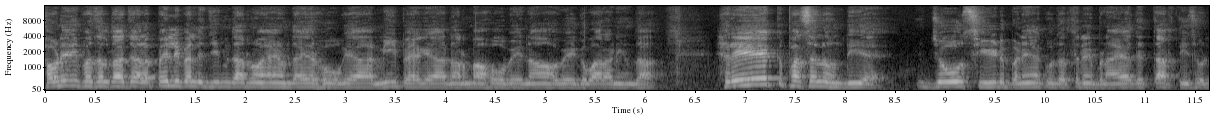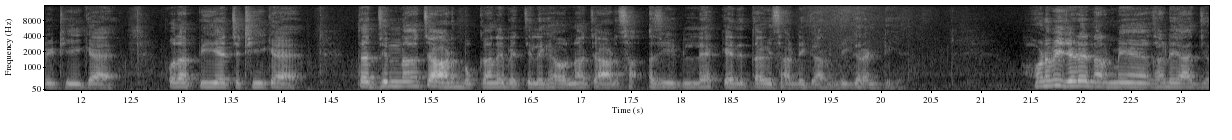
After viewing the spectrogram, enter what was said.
ਸੌਣੀ ਦੀ ਫਸਲ ਤਾਂ ਚੱਲ ਪਹਿਲੀ ਪਹਿਲੀ ਜ਼ਿਮੀਂਦਾਰ ਨੂੰ ਆਇਆ ਹੁੰਦਾ, ਯਾਰ ਹੋ ਗਿਆ, ਮੀਂਹ ਪੈ ਗਿਆ, ਨਰਮਾ ਹੋਵੇ, ਨਾ ਹੋਵੇ, ਗਵਾਰਾ ਨਹੀਂ ਹੁੰਦਾ। ਹਰੇਕ ਫਸਲ ਹੁੰਦੀ ਹੈ। ਜੋ ਸੀਡ ਬਣਿਆ, ਕੁਦਰਤ ਨੇ ਬਣਾਇਆ ਤੇ ਧਰਤੀ ਤੁਹਾਡੀ ਠੀਕ ਹੈ, ਉਹਦਾ ਪੀਐਚ ਠੀਕ ਹੈ। ਤਾਂ ਜਿੰਨਾ ਝਾੜ ਬੁੱਕਾਂ ਦੇ ਵਿੱਚ ਲਿਖਿਆ ਉਹਨਾਂ ਝਾੜ ਸਾ- ਅਸੀਂ ਲਿਖ ਕੇ ਦਿੱਤਾ ਵੀ ਸਾਡੀ ਕਰਨ ਦੀ ਗਾਰੰਟੀ ਹੈ। ਹੁਣ ਵੀ ਜਿਹੜੇ ਨਰਮੇ ਆ ਸਾਡੇ ਅੱਜ,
